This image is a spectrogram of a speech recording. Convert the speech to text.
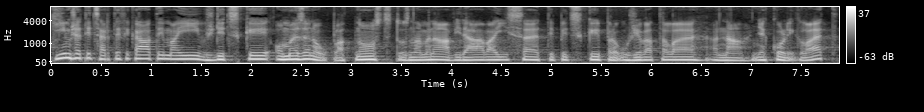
Tím, že ty certifikáty mají vždycky omezenou platnost, to znamená vydávají se typicky pro uživatele na několik let,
